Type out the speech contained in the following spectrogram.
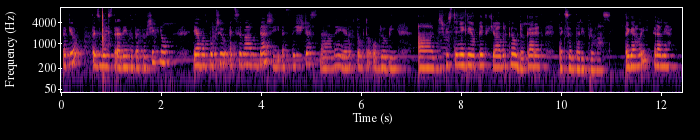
Tak jo, tak z mojej strany je to takto všechno. Já vám popřeju, ať se vám daří, ať jste šťastná nejen v tomto období, a když byste někdy opět chtěla mrknout do karet, tak jsem tady pro vás. Tak ahoj, Rania.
